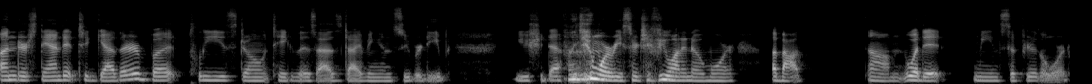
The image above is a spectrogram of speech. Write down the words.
understand it together, but please don't take this as diving in super deep. You should definitely do more research if you want to know more about um, what it means to fear the Lord.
